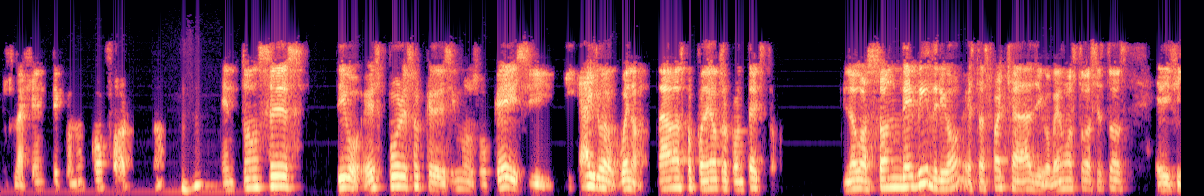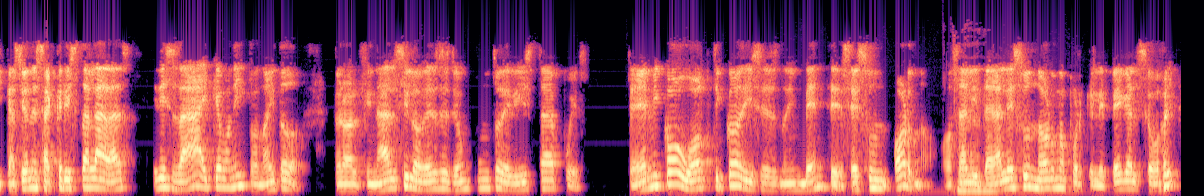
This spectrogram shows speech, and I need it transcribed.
pues, la gente con un confort, ¿no? Entonces, digo, es por eso que decimos, ok, sí, y ahí bueno, nada más para poner otro contexto. Luego son de vidrio estas fachadas, digo, vemos todas estas edificaciones acristaladas y dices, ay, qué bonito, ¿no? Y todo. Pero al final, si lo ves desde un punto de vista, pues, térmico u óptico, dices, no inventes, es un horno. O sea, literal es un horno porque le pega el sol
